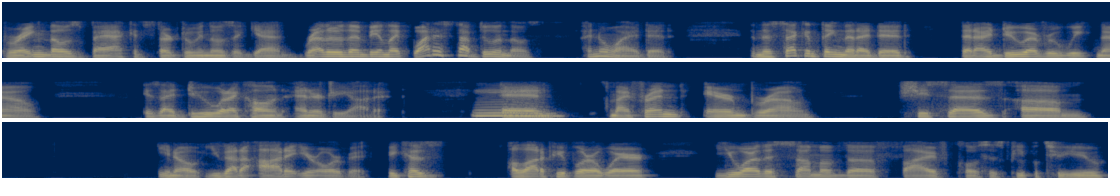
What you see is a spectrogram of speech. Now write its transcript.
bring those back and start doing those again rather than being like, why did I stop doing those? I know why I did. And the second thing that I did that I do every week now is I do what I call an energy audit. Mm. And my friend Erin Brown, she says, um, you know, you got to audit your orbit because a lot of people are aware you are the sum of the five closest people to you.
